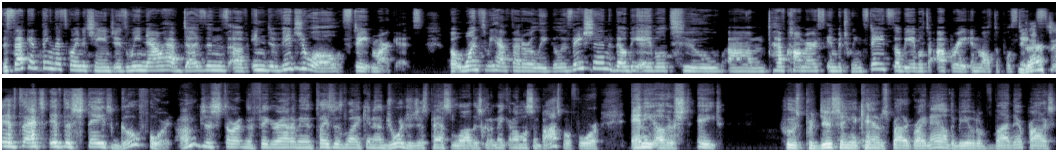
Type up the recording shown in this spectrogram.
The second thing that's going to change is we now have dozens of individual state markets But once we have federal legalization, they'll be able to um, have commerce in between states. They'll be able to operate in multiple states. That's if that's if the states go for it. I'm just starting to figure out. I mean, places like you know Georgia just passed a law that's going to make it almost impossible for any other state who's producing a cannabis product right now to be able to provide their products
